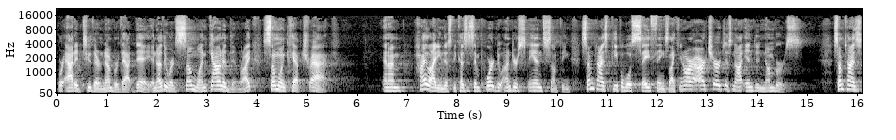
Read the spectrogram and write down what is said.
were added to their number that day. In other words, someone counted them, right? Someone kept track. And I'm highlighting this because it's important to understand something. Sometimes people will say things like, you know, our, our church is not into numbers. Sometimes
